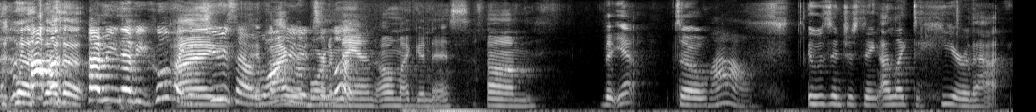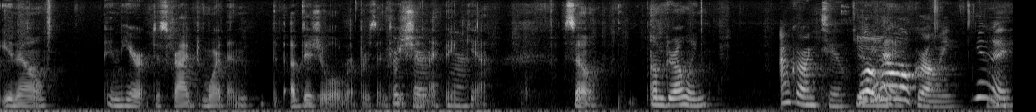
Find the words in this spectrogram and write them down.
mean, I mean, that'd be cool if I could I, choose how I if I were born a look. man oh my goodness um but yeah so Wow. it was interesting. I like to hear that, you know, and here it described more than a visual representation. sure, I think, yeah. yeah. So, I'm growing. I'm growing too. Yeah, well, yeah. we're all growing. Yay!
